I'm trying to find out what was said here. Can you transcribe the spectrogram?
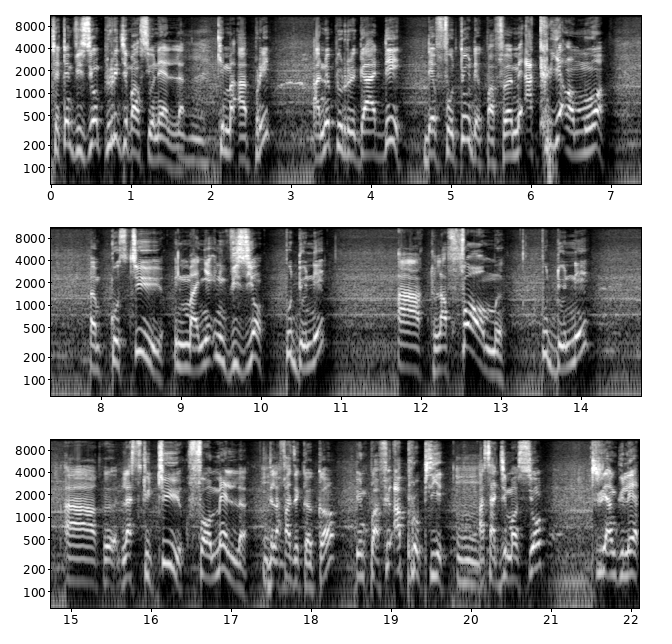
Certaines visions pluridimensionnelles qui m'a appris à ne plus regarder des photos des coiffeurs, mais à créer en moi une posture, une manière, une vision pour donner à la forme, pour donner à la structure formelle de la face de quelqu'un une coiffure appropriée à sa dimension triangulaire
